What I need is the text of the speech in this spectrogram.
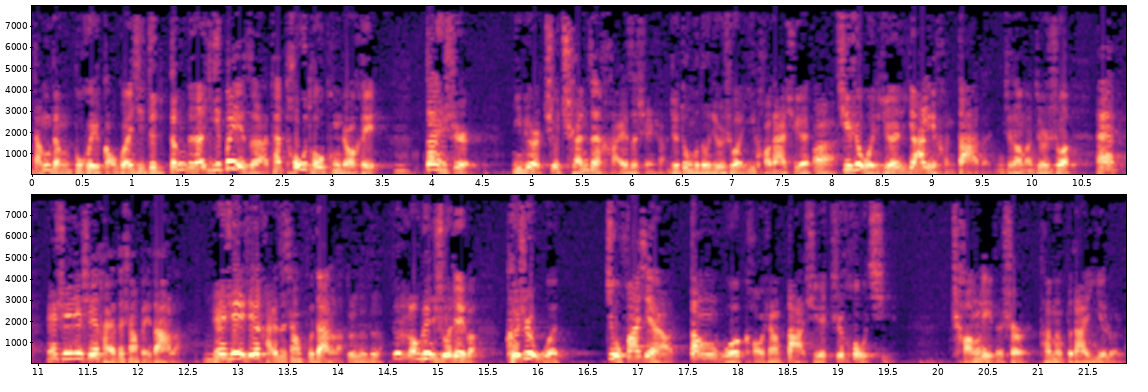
等等不会搞关系，这等等他一辈子啊，他头头碰着黑。但是。你比如说，就全在孩子身上，就动不动就是说一考大学，啊，其实我就觉得压力很大的，你知道吗？就是说，哎，人谁谁谁孩子上北大了，人谁谁谁孩子上复旦了，对对对，就老跟你说这个。可是我就发现啊，当我考上大学之后起，厂里的事儿他们不大议论了。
